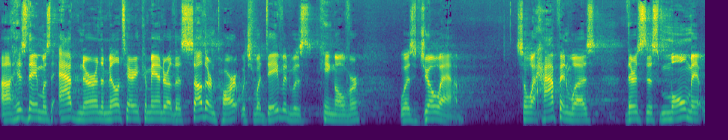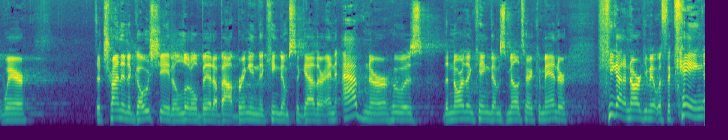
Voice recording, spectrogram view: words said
uh, his name was Abner. And the military commander of the southern part, which is what David was king over, was Joab. So what happened was there's this moment where they're trying to negotiate a little bit about bringing the kingdoms together. And Abner, who was the northern kingdom's military commander, he got an argument with the king.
